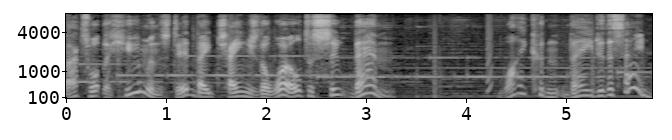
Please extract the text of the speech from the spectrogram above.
That's what the humans did. They changed the world to suit them. Why couldn't they do the same?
